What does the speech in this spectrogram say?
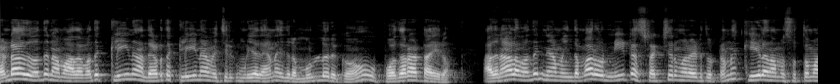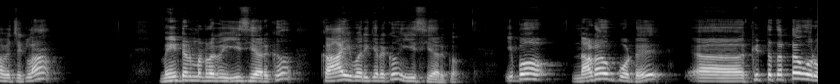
ரெண்டாவது வந்து நம்ம அதை வந்து க்ளீனாக அந்த இடத்த க்ளீனாக வச்சுருக்க முடியாது. ஏன்னா இதில் முள் இருக்கும் புதராட்டாயிரும். அதனால் வந்து நம்ம இந்த மாதிரி ஒரு நீட்டாக ஸ்ட்ரக்சர் மேலே எடுத்து விட்டோம்னா கீழே நம்ம சுத்தமாக வச்சுக்கலாம். மெயின்டைன் பண்ணுறதுக்கும் ஈஸியாக இருக்கும். காய் பறிக்கிறதுக்கும் ஈஸியாக இருக்கும். இப்போது நடவு போட்டு கிட்டத்தட்ட ஒரு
